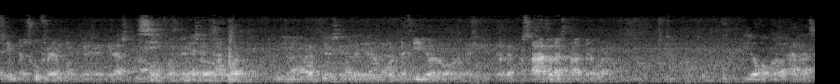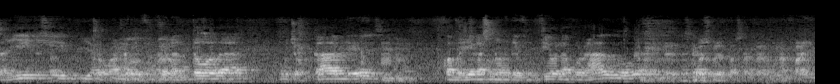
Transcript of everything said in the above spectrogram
siempre sufren porque quieras que no Sí, es el transporte. siempre lleva un golpecillo, luego hay que pasarlas, tal, pero bueno. Y luego colocarlas allí, probarlas funcionan todas, muchos cables. Cuando llegas uno no te funciona por algo. Siempre suele pasar alguna falla.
